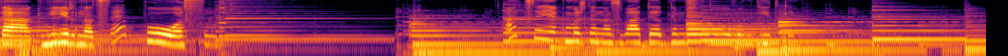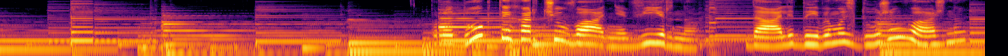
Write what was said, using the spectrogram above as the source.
Так, вірно, це посуд. А це як можна назвати одним словом, дітки? Продукти харчування, вірно. Далі дивимось дуже уважно.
